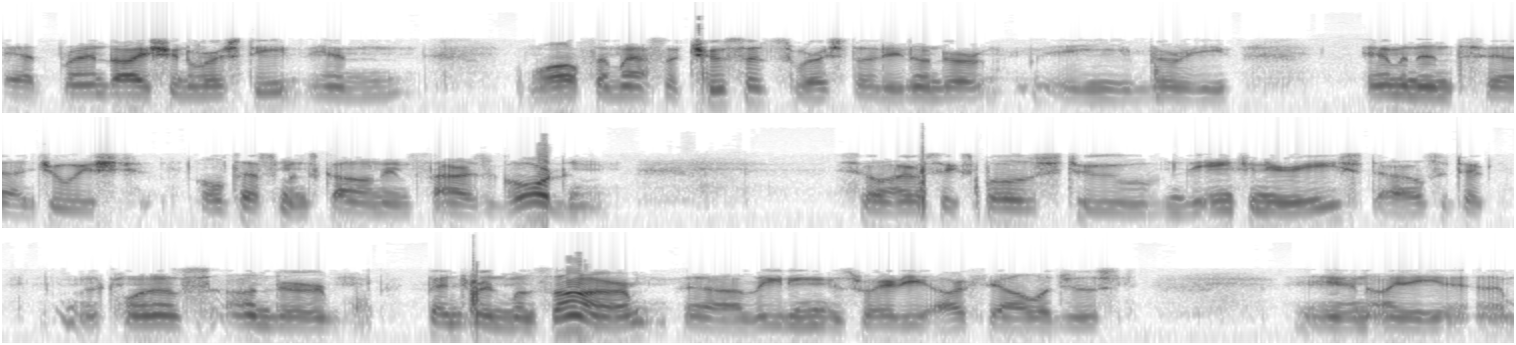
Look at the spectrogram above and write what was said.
at Brandeis University in Waltham, Massachusetts, where I studied under a very eminent uh, Jewish Old Testament scholar named Cyrus Gordon. So I was exposed to the ancient Near East. I also took class under Benjamin Mazar, uh, leading Israeli archaeologist, and I uh,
